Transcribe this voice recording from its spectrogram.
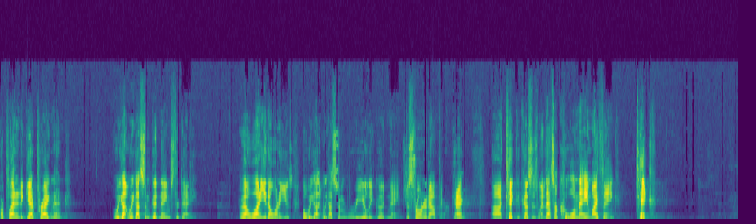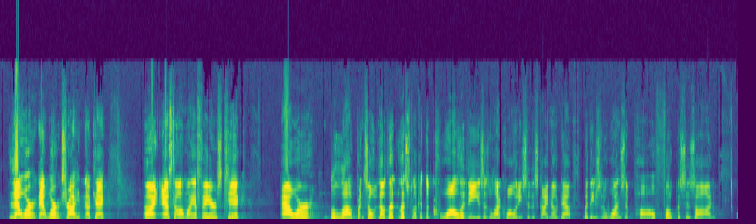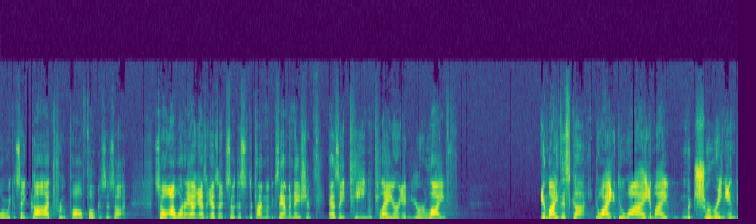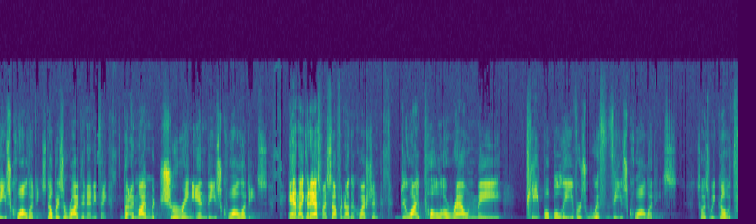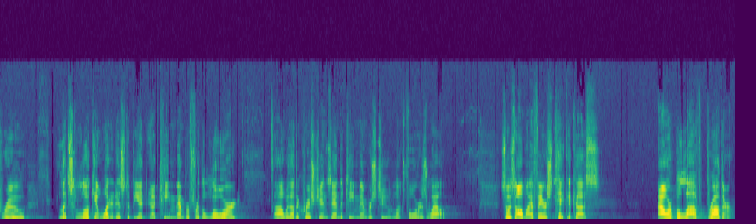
or planning to get pregnant, we got, we got some good names today. We got one you don't want to use, but we got, we got some really good names. Just throwing it out there, okay? Uh, Tychicus is, that's a cool name, I think. Tick. Does that work? That works, right? Okay. All right. As to all my affairs, tick our beloved. And So let, us look at the qualities. There's a lot of qualities to this guy, no doubt. But these are the ones that Paul focuses on, or we could say God through Paul focuses on. So I want to, as, as a, so this is the time of examination. As a team player in your life, am I this guy? Do I, do I, am I maturing in these qualities? Nobody's arrived in anything, but am I maturing in these qualities? And I could ask myself another question Do I pull around me people, believers with these qualities? So as we go through, let's look at what it is to be a, a team member for the Lord uh, with other Christians and the team members to look for as well. So, as all my affairs, Tychicus, our beloved brother,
